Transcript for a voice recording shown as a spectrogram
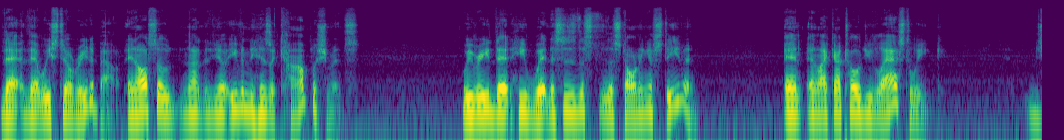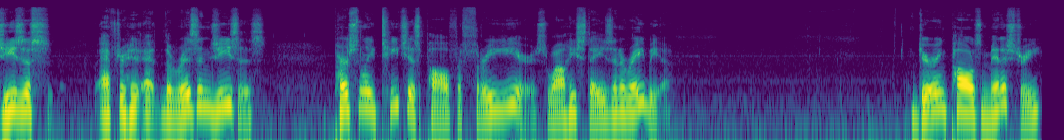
that that we still read about, and also not you know even his accomplishments. We read that he witnesses the, the stoning of Stephen, and and like I told you last week, Jesus, after his, the risen Jesus, personally teaches Paul for three years while he stays in Arabia. During Paul's ministry,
